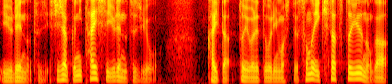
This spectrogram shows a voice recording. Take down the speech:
幽蓮の辻紫尺に対して幽蓮の辻を書いたと言われておりましてそのいきさつというのが、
